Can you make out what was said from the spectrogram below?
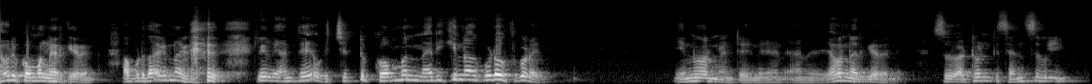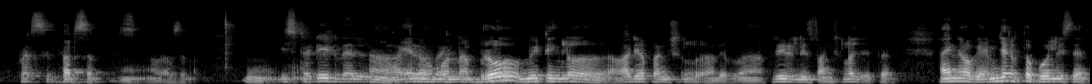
ఎవరు కొమ్మలు నరికారని అప్పుడు దాకా నాకు లేదు అంటే ఒక చెట్టు కొమ్మను నరికినా కూడా ఒప్పుకోడాలి ఎన్విరాన్మెంట్ ఎవరు నరికారని? సో అటువంటి సెన్సిబుల్ పర్సన్ పర్సన్ పర్సన్ ఈ స్టడీడ్ వెల్ నేను మొన్న బ్రో మీటింగ్లో ఆడియో ఫంక్షన్లో అదే ఫ్రీ రిలీజ్ ఫంక్షన్లో చెప్పాను. ఆయన ఒక ఎంజిఆర్తో పోలిస్తాను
